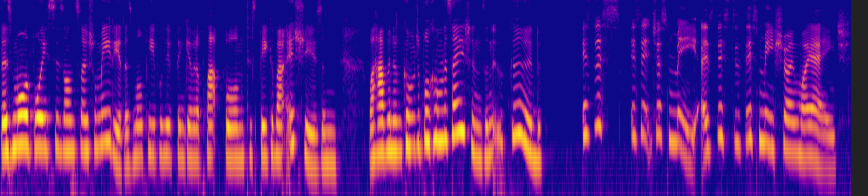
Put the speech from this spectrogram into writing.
there's more voices on social media. There's more people who've been given a platform to speak about issues, and we're having uncomfortable conversations, and it's good. Is this? Is it just me? Is this? Does this me showing my age?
